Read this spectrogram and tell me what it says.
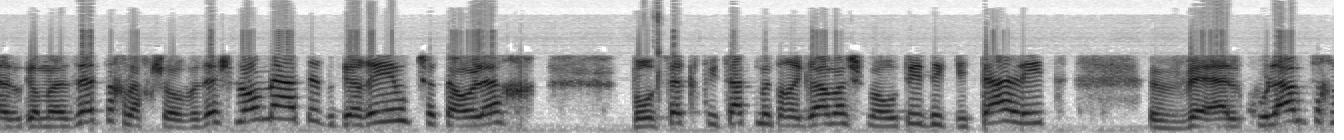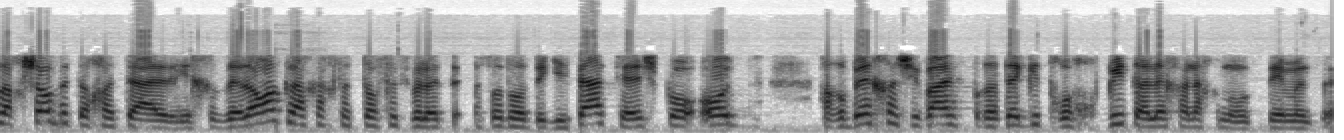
אז גם על זה צריך לחשוב. אז יש לא מעט אתגרים כשאתה הולך ועושה קפיצת מדרגה משמעותית דיגיטלית, ועל כולם צריך לחשוב בתוך התהליך. זה לא רק לקחת את הטופס ולעשות לו דיגיטציה, יש פה עוד הרבה חשיבה אסטרטגית רוחבית על איך אנחנו עושים את זה.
